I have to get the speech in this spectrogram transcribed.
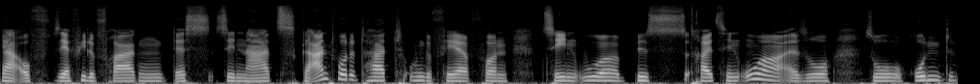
ja auf sehr viele Fragen des Senats geantwortet hat, ungefähr von 10 Uhr bis 13 Uhr, also so rund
